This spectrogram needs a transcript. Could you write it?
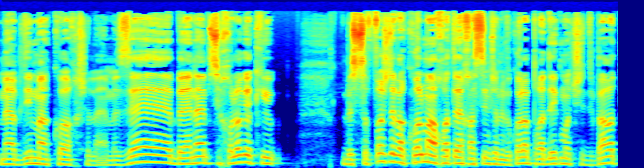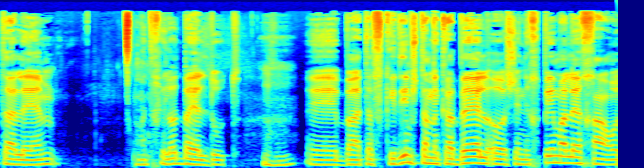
מאבדים מהכוח שלהם. אז זה בעיניי פסיכולוגיה, כי בסופו של דבר כל מערכות היחסים שלנו וכל הפרדיגמות שדיברת עליהן, מתחילות בילדות. mm-hmm. בתפקידים שאתה מקבל, או שנכפים עליך, או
